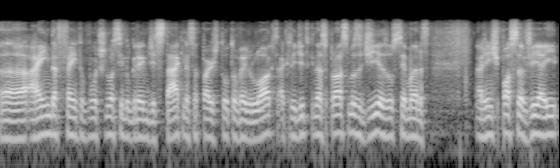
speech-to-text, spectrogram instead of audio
Uh, ainda Phantom continua sendo grande destaque nessa parte de Total Value Locked. Acredito que nas próximas dias ou semanas a gente possa ver aí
